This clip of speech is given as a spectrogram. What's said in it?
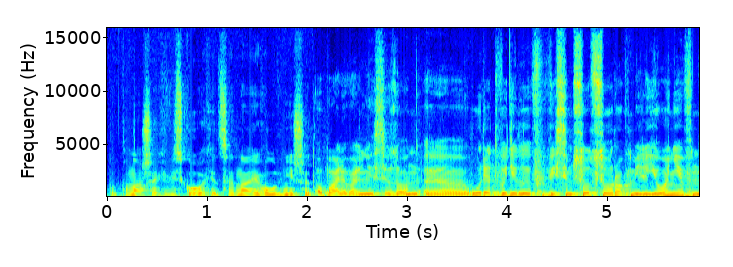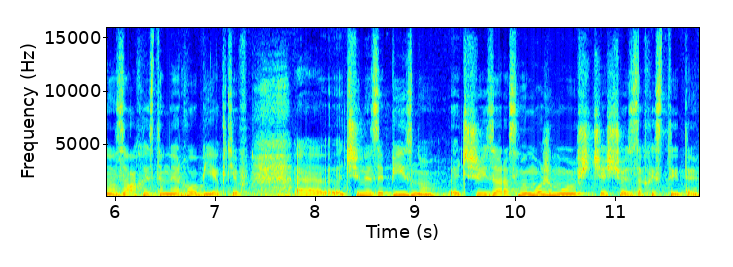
тобто наших військових, і це найголовніше. Опалювальний сезон. Е, Уряд виділив 840 мільйонів на захист енергооб'єктів. Е, Чи не запізно? Чи зараз ми можемо ще щось захистити?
